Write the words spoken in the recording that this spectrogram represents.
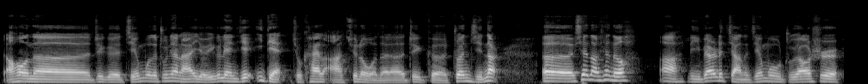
然后呢，这个节目的中间栏有一个链接，一点就开了啊，去了我的这个专辑那儿。呃，先到先得啊，里边的讲的节目主要是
